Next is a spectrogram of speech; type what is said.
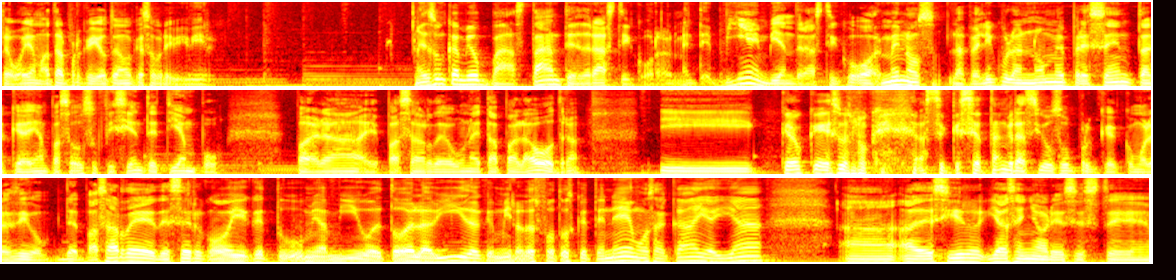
Te voy a matar porque yo tengo que sobrevivir. Es un cambio bastante drástico, realmente bien, bien drástico, o al menos la película no me presenta que hayan pasado suficiente tiempo para eh, pasar de una etapa a la otra. Y creo que eso es lo que hace que sea tan gracioso, porque como les digo, de pasar de, ser, oye, que tú, mi amigo de toda la vida, que mira las fotos que tenemos acá y allá, a, decir, ya señores, este,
